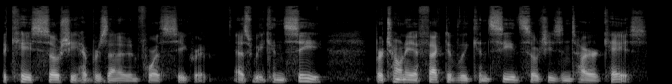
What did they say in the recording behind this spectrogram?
the case Socci had presented in Fourth Secret. As we can see, Bertone effectively concedes Socci's entire case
